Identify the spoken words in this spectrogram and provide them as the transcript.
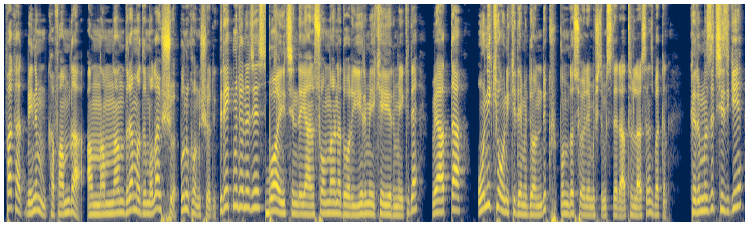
Fakat benim kafamda anlamlandıramadığım olay şu. Bunu konuşuyorduk. Direkt mi döneceğiz? Bu ay içinde yani sonlarına doğru 22-22'de ve hatta 12-12'de mi döndük? Bunu da söylemiştim sizlere hatırlarsanız. Bakın kırmızı çizgiyi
